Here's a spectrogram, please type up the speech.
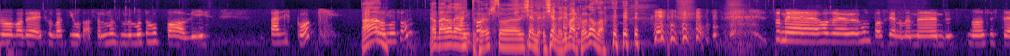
nå var det jeg tror det var et jordras eller noe, så vi måtte hoppe av i Berkåk. Ja. eller noe sånt. Ja, der hadde jeg hytte før, så kjenner, kjenner de Berkåk, altså. Så vi har uh, humpa oss gjennom en eh, buss nå siste,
